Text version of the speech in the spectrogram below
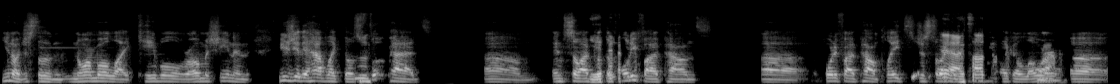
you know just a normal like cable row machine, and usually they have like those Mm. foot pads, um, and so I put the forty five pounds, uh, forty five pound plates just so Yeah, I can like a lower uh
